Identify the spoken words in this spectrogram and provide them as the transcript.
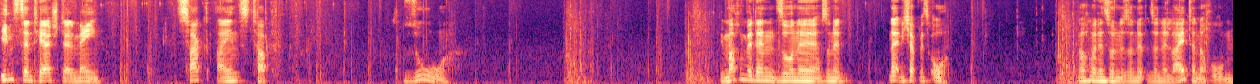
Instant herstellen, Main. Zack, 1, Tab. So. Wie machen wir denn so eine, so eine... Nein, ich habe jetzt... Oh. Wie machen wir denn so eine, so eine, so eine Leiter nach oben?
